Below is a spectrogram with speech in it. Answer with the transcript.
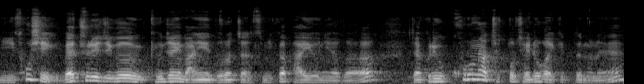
이 소식 매출이 지금 굉장히 많이 늘었지 않습니까? 바이오니아가 자 그리고 코로나 또 재료가 있기 때문에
